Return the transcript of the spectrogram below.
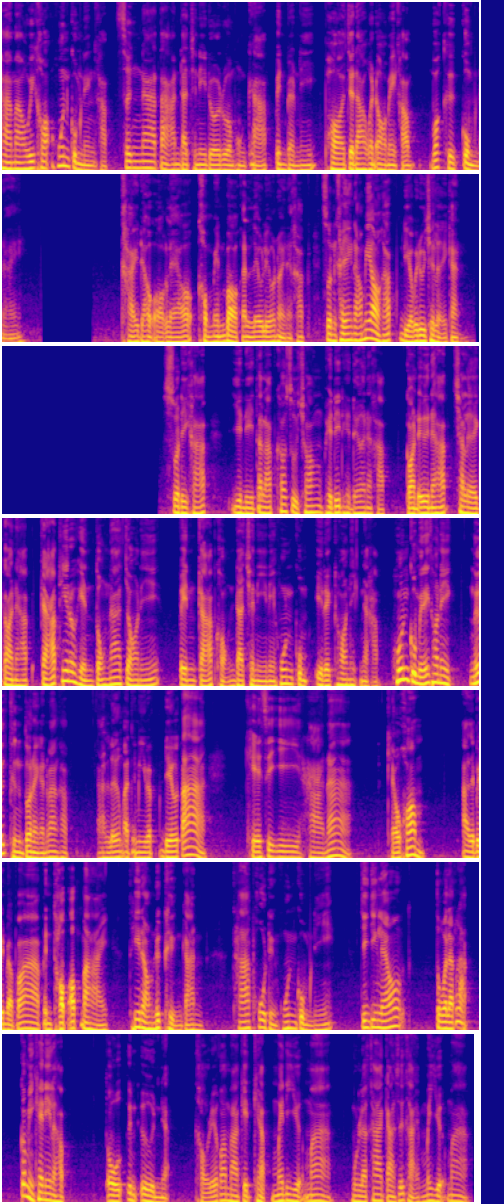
พามาวิเคราะห์หุ้นกลุ่มหนึ่งครับ ซึ่งหน้าตาดัชนีโดยรวมของกราฟเป็นแบบนี้ พอจะเดากันออกไหมครับ ว่าคือกลุ่มไหน ใครเดาออกแล้วคอมเมนต์บอกกันเร็วๆหน่อยนะครับ ส่วนใครยังเดาไม่ออกครับ เดี๋ยวไปดูเฉลยกัน สวัสดีครับ ยินดีต้อนรับเข้าสู่ช่อง p e d i t Header นะครับ ก่อนอื่นนะครับเฉลยก่อนนะครับกราฟที่เราเห็นตรงหน้าจอนี้ เป็นกราฟของดัชนีในหุ้นกลุ่มอิเล็กทรอนิกส์นะครับหุ้นกลุ่มอิเล็กทรอนิกส์นึกถึงตัวไหนกันบ้างครับ อ่าเริ่มอาจจะมีแบบเดลต้า KCE ฮาน่าแคลคอมอาจจะเป็นแบบว่าเป็นท็อปออฟม d ที่เรานึกถึงกัน ถ้าพูดถึงหุ้นกลุ่มนี้ จริง ๆ แล้วตัวหลักๆ ก็มีแค่นี้แหละครับ ตัวอื่นๆ เนี่ย เขาเรียกว่า Market Cap ไม่ได้เยอะมาก มูลค่าการซื้อขายไม่เยอะมาก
